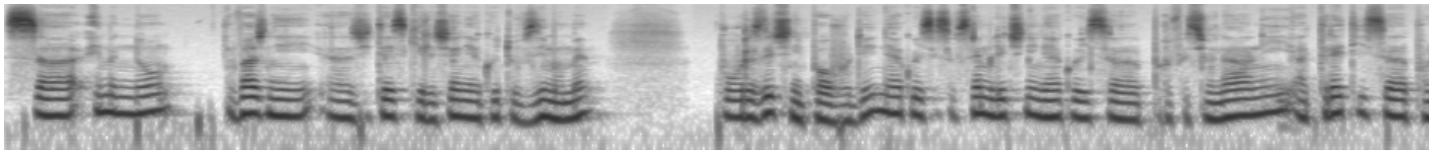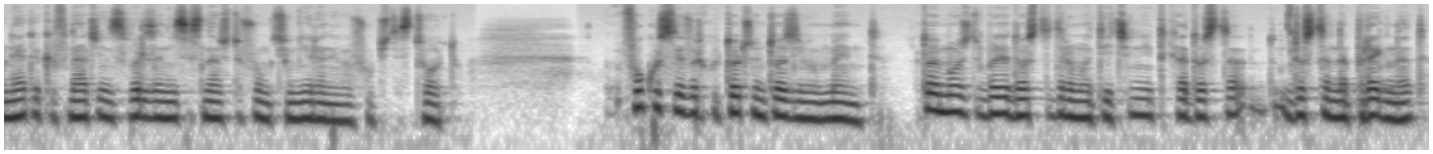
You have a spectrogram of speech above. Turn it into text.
са именно важни житейски решения, които взимаме по различни поводи. Някои са съвсем лични, някои са професионални, а трети са по някакъв начин свързани с нашето функциониране в обществото. Фокус е върху точно този момент. Той може да бъде доста драматичен и така доста, доста напрегнат.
